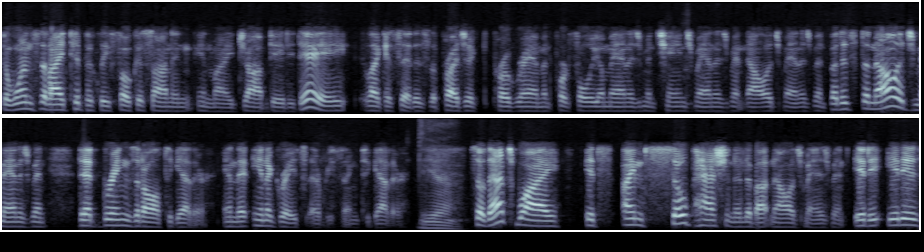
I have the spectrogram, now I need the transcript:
the ones that I typically focus on in, in my job day to day, like I said, is the project program and portfolio management, change management, knowledge management. But it's the knowledge management that brings it all together and that integrates everything together. Yeah. So that's why it's I'm so passionate about knowledge management. It it is,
